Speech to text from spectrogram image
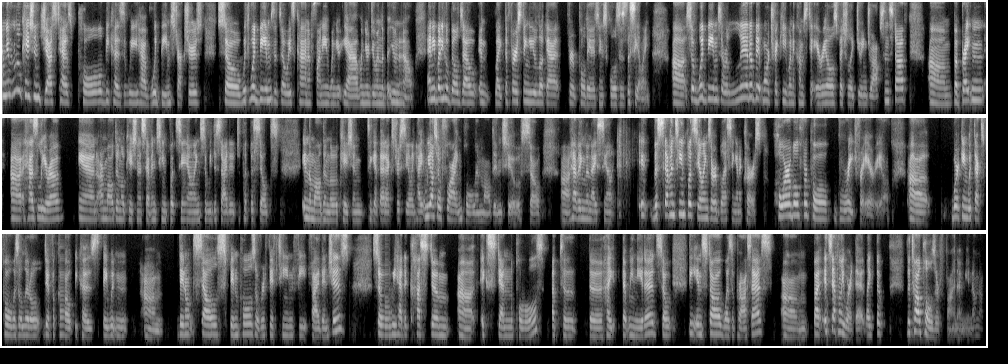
our Newton location just has pole because we have wood beam structures. So with wood beams, it's always kind of funny when you're, yeah, when you're doing the, you know, anybody who builds out and like the first thing you look at for pole dancing schools is the ceiling. Uh, so wood beams are a little bit more tricky when it comes to aerial, especially like doing drops and stuff. Um, but Brighton uh, has Lyra and our Malden location is 17 foot ceiling. So we decided to put the silks in the Malden location to get that extra ceiling height. And we also have flying pole in Malden too. So uh, having the nice ceiling. It, the 17 foot ceilings are a blessing and a curse. Horrible for pole, great for aerial. Uh, working with X-Pole was a little difficult because they wouldn't, um, they don't sell spin poles over 15 feet, five inches. So we had to custom uh, extend the poles up to the height that we needed. So the install was a process, um, but it's definitely worth it. Like the, the tall poles are fun. I mean, I'm not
